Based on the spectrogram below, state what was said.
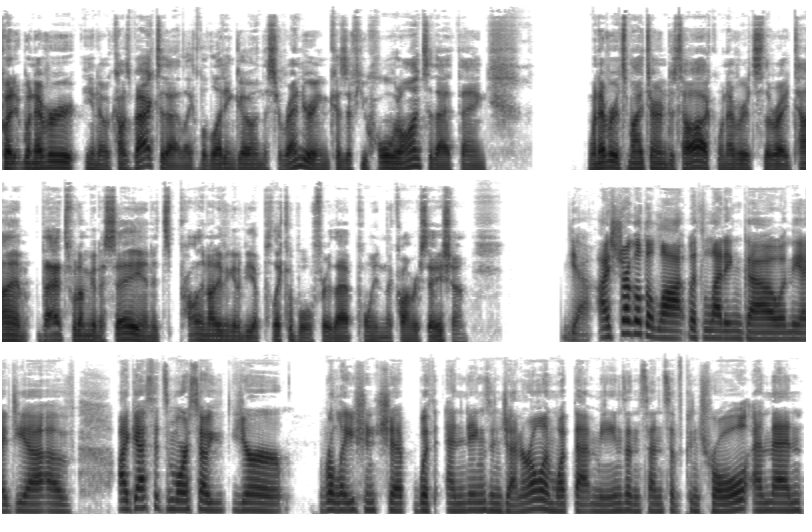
but whenever you know it comes back to that, like the letting go and the surrendering, because if you hold on to that thing, whenever it's my turn to talk, whenever it's the right time, that's what I'm going to say. And it's probably not even going to be applicable for that point in the conversation. Yeah. I struggled a lot with letting go and the idea of, I guess it's more so your relationship with endings in general and what that means and sense of control. And then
